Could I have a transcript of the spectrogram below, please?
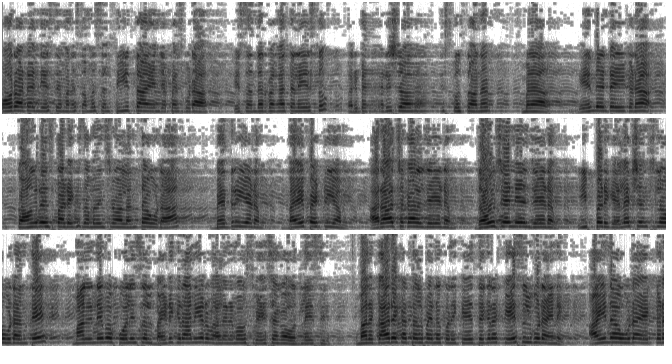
పోరాటం చేస్తే మన సమస్యలు తీరుతాయని చెప్పేసి కూడా ఈ సందర్భంగా తెలియజేస్తూ మరి పెద్ద హరీష్ రావు తీసుకొస్తాను మన ఏంటంటే ఇక్కడ కాంగ్రెస్ పార్టీకి సంబంధించిన వాళ్ళంతా కూడా బెదిరియడం భయపెట్టియం అరాచకాలు చేయడం దౌర్జన్యం చేయడం ఇప్పటికి ఎలక్షన్స్లో కూడా అంతే. మననేమో పోలీసులు బయటికి రానియరు వాళ్ళనేమో స్వేచ్ఛగా వదిలేసి. మన కార్యకర్తల పైన కొన్ని కేసు దగ్గర కేసులు కూడా అయినాయి. అయినా కూడా ఎక్కడ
